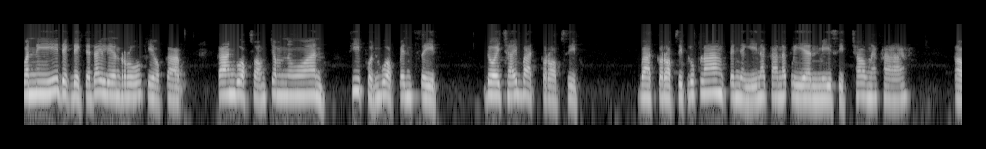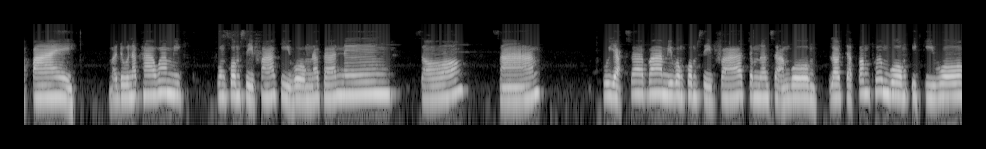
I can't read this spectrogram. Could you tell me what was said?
วันนี้เด็กๆจะได้เรียนรู้เกี่ยวกับการบวกสองจำนวน ที่ผลบวกเป็นสิบโดยใช้บัตรกรอบสิบบัตรกรอบสิบรูปร่างเป็นอย่างนี้นะคะ นักเรียนมีสิบช่องนะคะ ต่อไป มาดูนะคะว่ามีวงกลมสีฟ้ากี่วงนะคะหนึ่งสองสามครูอยากทราบว่ามีวงกลมสีฟ้าจำนวนสามวง เราจะต้องเพิ่มวงอีกกี่วง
